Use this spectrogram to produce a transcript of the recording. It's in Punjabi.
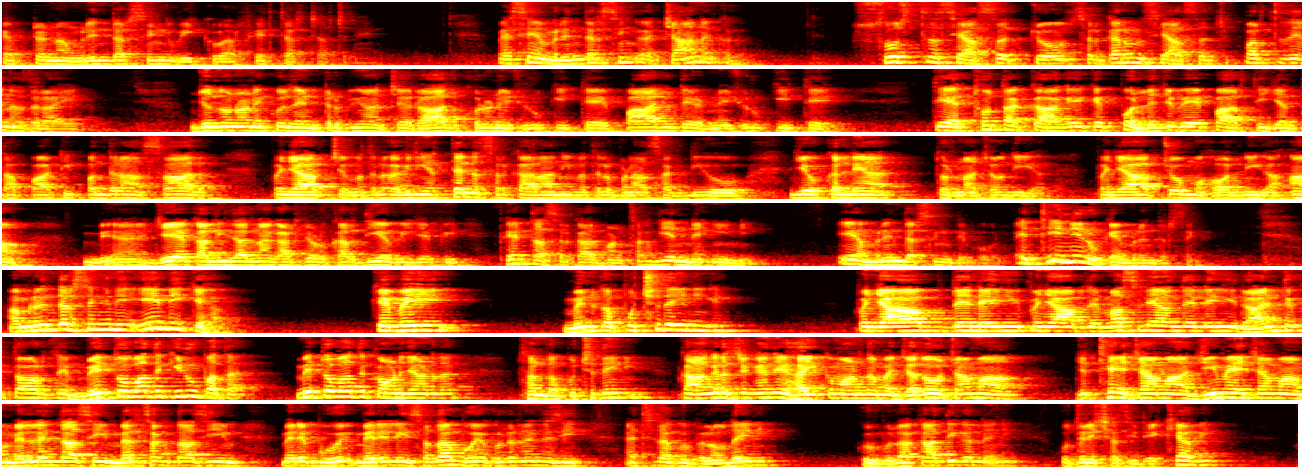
ਕੈਪਟਨ ਅਮਰਿੰਦਰ ਸਿੰਘ ਵੀ ਇੱਕ ਵਾਰ ਫਿਰ ਚਰਚਾ 'ਚ ਨੇ। ਵੈਸੇ ਅਮਰਿੰਦਰ ਸਿੰਘ ਅਚਾਨਕ ਸੁਸਤ ਸਿਆਸਤ ਚੋਂ ਸਰਗਰਮ ਸਿਆਸਤ 'ਚ ਪਰਤਦੇ ਨਜ਼ਰ ਆਏ। ਜਦੋਂ ਉਹਨਾਂ ਨੇ ਕੁਝ ਇੰਟਰਵਿਊਆਂ 'ਚ ਰਾਜ ਖੋਲ੍ਹਣੇ ਸ਼ੁਰੂ ਕੀਤੇ ਪਾਜ ਉਧੇੜਨੇ ਸ਼ੁਰੂ ਕੀਤੇ ਤੇ ਇੱਥੋਂ ਤੱਕ ਆ ਗਏ ਕਿ ਭੁੱਲ ਜਵੇ ਭਾਰਤੀ ਜਨਤਾ ਪਾਰਟੀ 15 ਸਾਲ ਪੰਜਾਬ 'ਚ ਮਤਲਬ ਅਗਲੀਆਂ ਤਿੰਨ ਸਰਕਾਰਾਂ ਨਹੀਂ ਮਤਲਬ ਬਣਾ ਸਕਦੀ ਉਹ ਜੇ ਉਹ ਕੱਲਿਆਂ ਤੁਰਨਾ ਚਾਹੁੰਦੀ ਆ। ਪੰਜਾਬ 'ਚੋਂ ਮਾਹੌਲ ਨਹੀਂ ਗਾ ਹਾਂ ਵੀ, ਜੇ ਅਕਾਲੀ ਦਲ ਨਾਲ ਗੱਠਜੋੜ ਕਰਦੀ ਹੈ ਬੀਜੇਪੀ ਫਿਰ ਤਾਂ ਸਰਕਾਰ ਬਣ ਸਕਦੀ ਹੈ, ਨਹੀਂ ਨਹੀਂ। ਇਹ ਅਮਰਿੰਦਰ ਸਿੰਘ ਦੇ ਬੋਲ। ਇੱਥੇ ਹੀ ਨਹੀਂ ਰੁਕੇ ਅਮਰਿੰਦਰ ਸਿੰਘ। ਅਮਰਿੰਦਰ ਸਿੰਘ ਨੇ ਇਹ ਵੀ ਕਿਹਾ ਕਿ ਬਈ ਮੈਨੂੰ ਤਾਂ ਪੁੱਛਦੇ ਹੀ ਨਹੀਂਗੇ। ਪੰਜਾਬ ਦੇ ਲਈ, ਪੰਜਾਬ ਦੇ ਮਸਲਿਆਂ ਦੇ ਲਈ, ਰਾਜਨੀਤਿਕ ਤੌਰ ਤੇ ਮੇਰੇ ਤੋਂ ਵੱਧ ਕਿਹਨੂੰ ਪਤਾ? ਮੇਰੇ ਤੋਂ ਵੱਧ ਕੌਣ ਜਾਣਦਾ? ਸਾਨੂੰ ਤਾਂ ਪੁੱਛਦੇ ਹੀ ਨਹੀਂ। ਕਾਂਗਰਸ ਚ ਕਹਿੰਦੇ, ਹਾਈ ਕਮਾਂਡ ਦਾ ਮੈਂ ਜਦੋਂ ਚਾਹਾਂ, ਜਿੱਥੇ ਚਾਹਾਂ, ਜਿਵੇਂ ਚਾਹਾਂ, ਮਿਲ ਲੈਂਦਾ ਸੀ, ਮਿਲ ਸਕਦਾ ਸੀ। ਮੇਰੇ ਬੂਹੇ, ਮੇਰੇ ਲਈ ਸਦਾ ਬੂਹੇ ਖੁੱਲ੍ਹੇ ਰਹਿੰਦੇ ਸੀ। ਇੱਥੇ ਤਾਂ ਕੋਈ ਬੁਲਾਉਂਦਾ ਹੀ ਨਹੀਂ। ਕੋਈ ਮੁਲਾਕਾਤ ਦੀ ਗੱਲ ਹੀ ਨਹੀਂ। ਉਹ ਦ੍ਰਿਸ਼ ਅਸੀਂ ਦੇਖਿਆ ਵੀ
